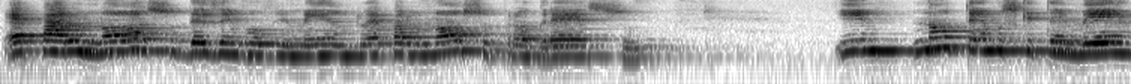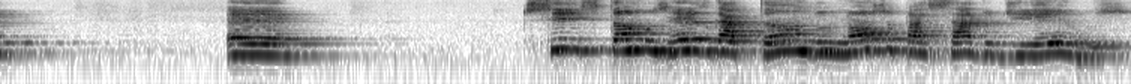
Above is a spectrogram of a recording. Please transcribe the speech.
é para o nosso desenvolvimento, é para o nosso progresso. E não temos que temer é, se estamos resgatando o nosso passado de erros.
